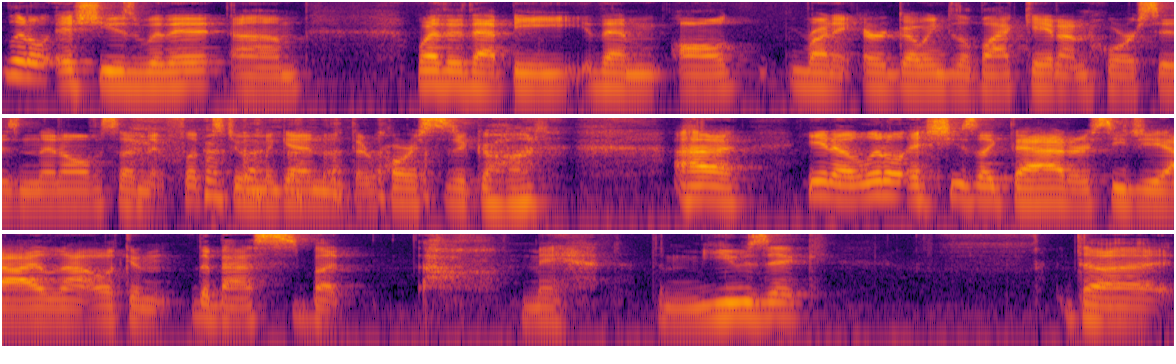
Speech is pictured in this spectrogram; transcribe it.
little issues with it. Um, whether that be them all running or going to the Black Gate on horses, and then all of a sudden it flips to them again, and their horses are gone. Uh, you know, little issues like that, or CGI not looking the best. But oh, man, the music, the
